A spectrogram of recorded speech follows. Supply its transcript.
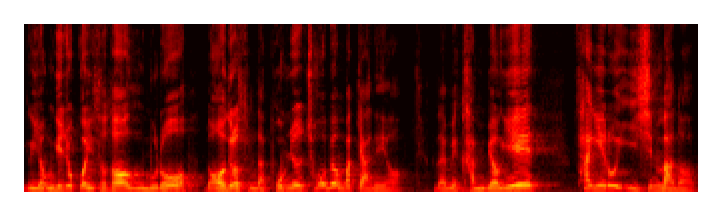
이거 연기 조건 있어서 의무로 넣어들었습니다. 보험료는 1,500원밖에 안 해요. 그 다음에 간병인 상해로 20만 원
